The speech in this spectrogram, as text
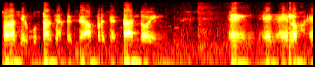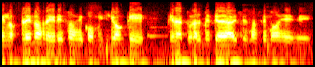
son las circunstancias que se van presentando en, en, en, los, en los plenos regresos de comisión que, que naturalmente a veces hacemos desde,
